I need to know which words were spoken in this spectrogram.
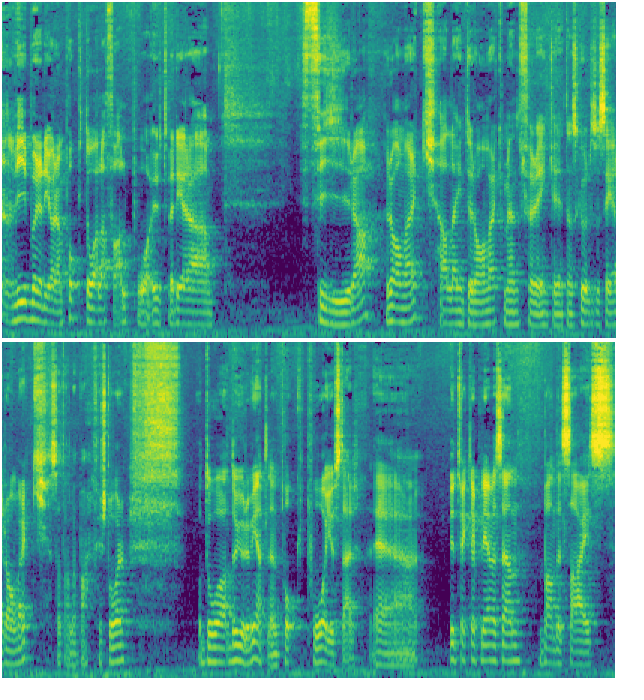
vi började göra en POC då i alla fall på att utvärdera fyra ramverk. Alla är inte ramverk, men för enkelhetens skull så säger jag ramverk så att alla bara förstår. Och då, då gjorde vi egentligen en POC på just där. Eh, utvecklarupplevelsen, bundle size,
